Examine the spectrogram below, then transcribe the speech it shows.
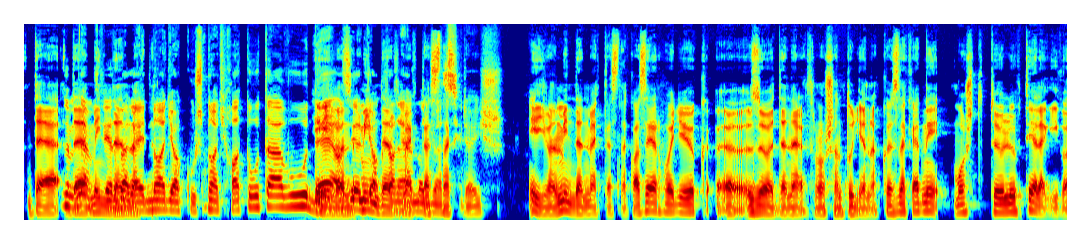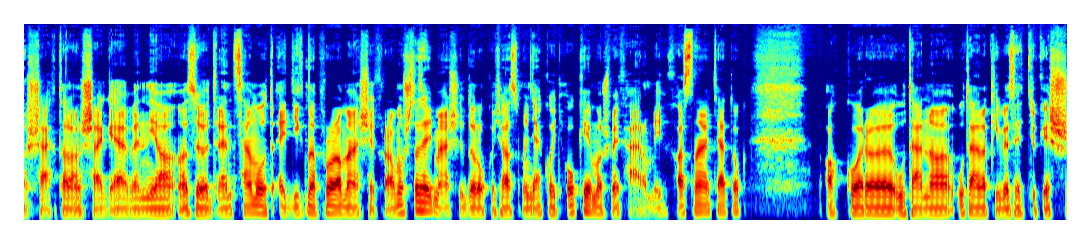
De, nem, de nem minden fér bele egy nagy akus, nagy hatótávú, de Igen, azért gyakran elmegy messzire is. Így van, mindent megtesznek azért, hogy ők zölden elektromosan tudjanak közlekedni. Most tőlük tényleg igazságtalanság elvenni a, a zöld rendszámot egyik napról a másikra. Most az egy másik dolog, hogyha azt mondják, hogy oké, okay, most még három évig használhatjátok, akkor utána, utána kivezetjük, és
